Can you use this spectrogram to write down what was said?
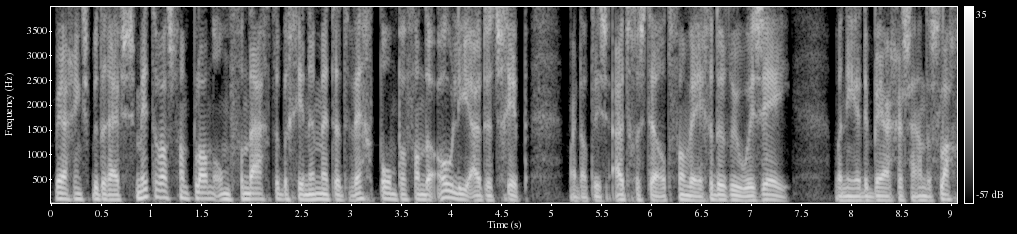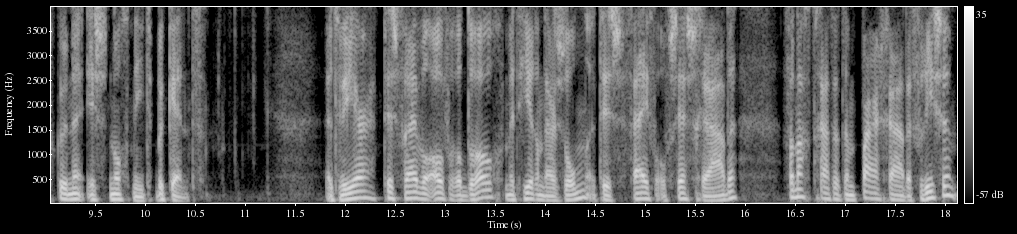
Bergingsbedrijf Smit was van plan om vandaag te beginnen met het wegpompen van de olie uit het schip. Maar dat is uitgesteld vanwege de ruwe zee. Wanneer de bergers aan de slag kunnen is nog niet bekend. Het weer, het is vrijwel overal droog met hier en daar zon. Het is 5 of 6 graden. Vannacht gaat het een paar graden vriezen.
